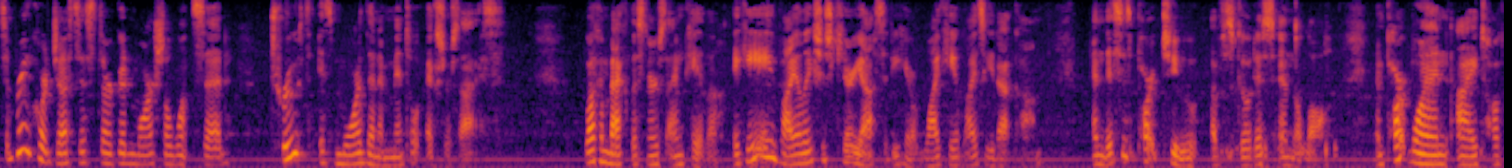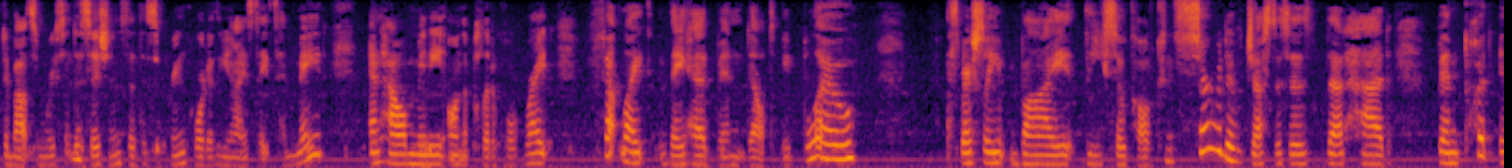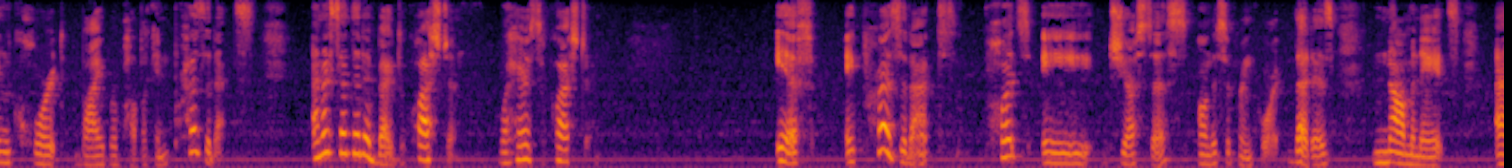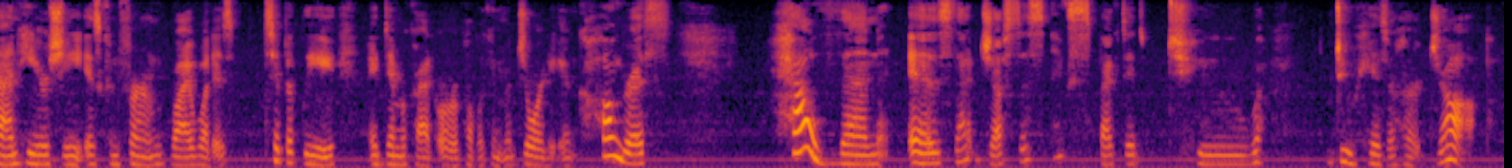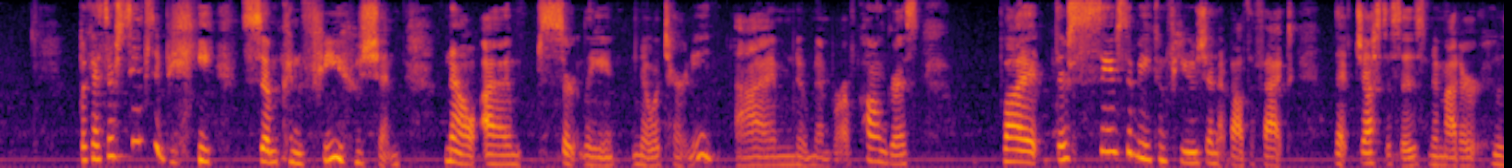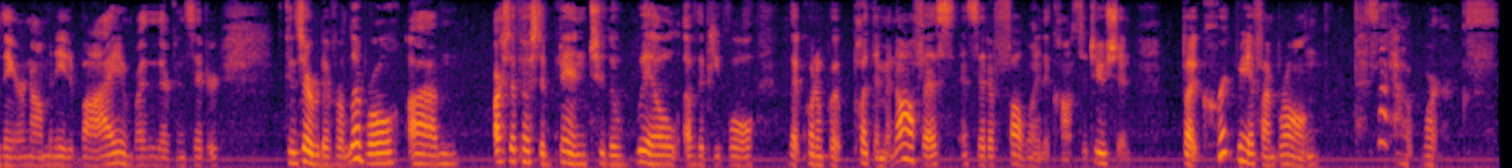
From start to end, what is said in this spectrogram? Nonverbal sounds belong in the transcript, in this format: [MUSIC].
Supreme Court Justice Thurgood Marshall once said, Truth is more than a mental exercise. Welcome back, listeners. I'm Kayla, aka Violacious Curiosity here at YKYZ.com. And this is part two of SCOTUS and the law. In part one, I talked about some recent decisions that the Supreme Court of the United States had made and how many on the political right felt like they had been dealt a blow, especially by the so called conservative justices that had been put in court by Republican presidents. And I said that it begged a question. Well, here's the question. If a president puts a justice on the Supreme Court, that is, nominates, and he or she is confirmed by what is typically a Democrat or Republican majority in Congress, how then is that justice expected to do his or her job? Because there seems to be [LAUGHS] some confusion. Now, I'm certainly no attorney, I'm no member of Congress, but there seems to be confusion about the fact that justices, no matter who they are nominated by and whether they're considered conservative or liberal, um, are supposed to bend to the will of the people that quote unquote put them in office instead of following the Constitution but correct me if I'm wrong, that's not how it works.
